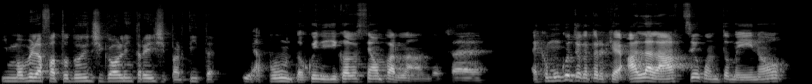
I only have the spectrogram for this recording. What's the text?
Immobile ha fatto 12 gol in 13 partite. Sì, appunto, quindi di cosa stiamo parlando? Cioè, è comunque un giocatore che alla Lazio, quantomeno,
